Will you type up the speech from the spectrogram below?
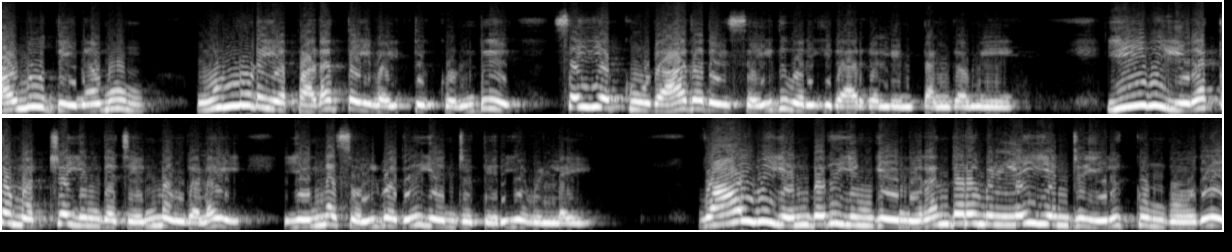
அணுதினமும் உன்னுடைய படத்தை வைத்துக்கொண்டு செய்யக்கூடாததை செய்து வருகிறார்கள் என் தங்கமே. ஈவு இரக்கமற்ற இந்த ஜென்மங்களை என்ன சொல்வது என்று தெரியவில்லை. வாழ்வு என்பது இங்கே நிரந்தரமில்லை என்று இருக்கும் போதே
